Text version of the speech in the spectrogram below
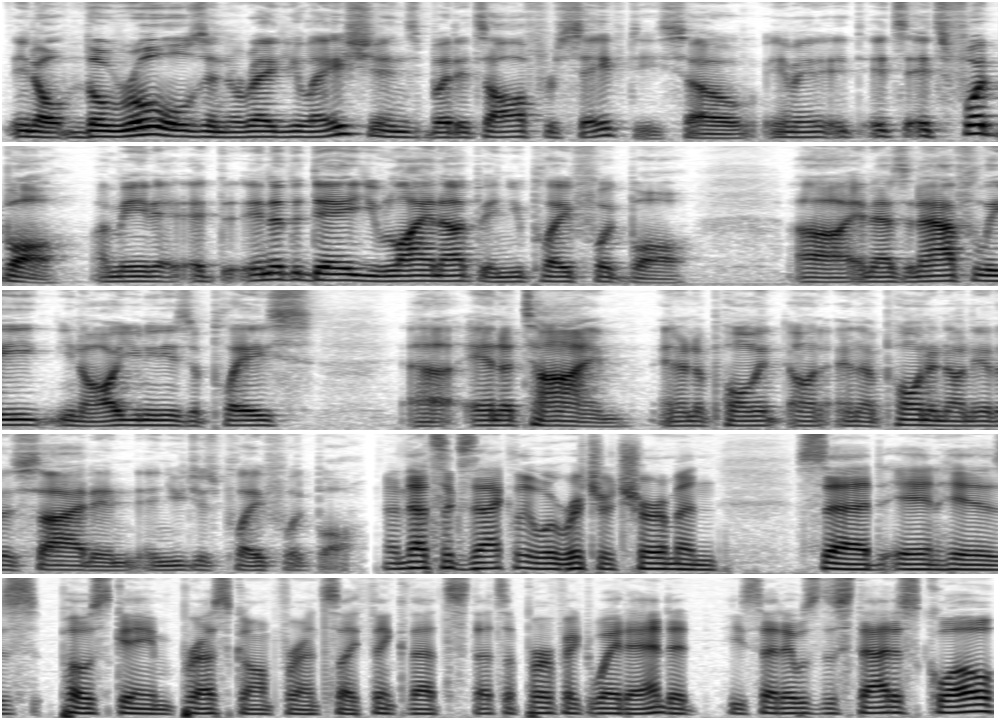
you know the rules and the regulations, but it's all for safety. So I mean, it, it's it's football. I mean, at the end of the day, you line up and you play football. Uh, and as an athlete, you know, all you need is a place uh, and a time and an opponent on an opponent on the other side, and, and you just play football. And that's exactly what Richard Sherman said in his post game press conference. I think that's that's a perfect way to end it. He said it was the status quo.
